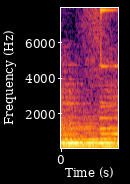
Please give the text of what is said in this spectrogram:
Jesus.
